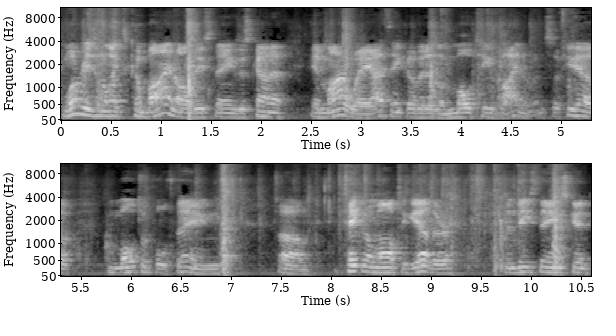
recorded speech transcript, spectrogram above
one reason I like to combine all these things is kind of, in my way, I think of it as a multivitamin. So if you have multiple things, um, taking them all together, then these things can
